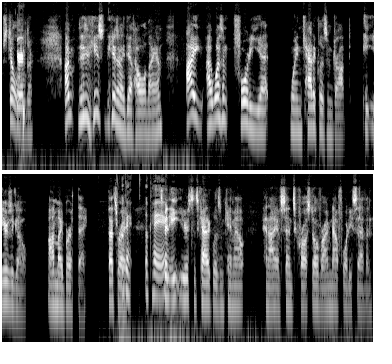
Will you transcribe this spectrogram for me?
still Sure. older. I'm. Here's here's an idea of how old I am. I I wasn't 40 yet when Cataclysm dropped eight years ago on my birthday. That's right. Okay. Okay. It's been eight years since Cataclysm came out, and I have since crossed over. I'm now 47.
